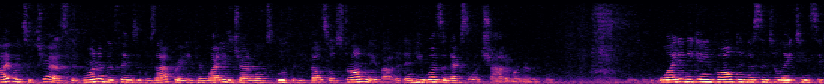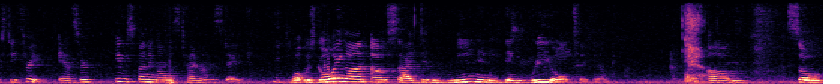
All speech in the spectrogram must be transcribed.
I would suggest that one of the things that was operating here, why didn't John Wilkes Booth, he felt so strongly about it, and he was an excellent shot among other things, why didn't he get involved in this until 1863? Answer, he was spending all his time on the stage. What was going on outside didn't mean anything real to him. Um, So,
